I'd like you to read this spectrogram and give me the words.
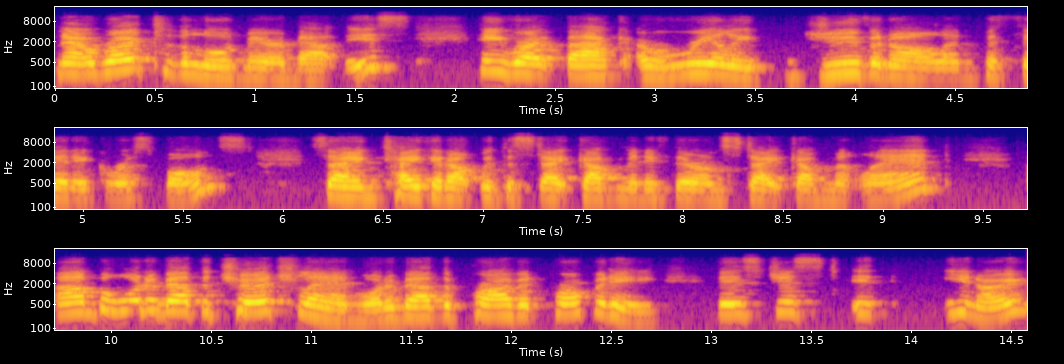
Now, I wrote to the Lord Mayor about this. He wrote back a really juvenile and pathetic response saying, take it up with the state government if they're on state government land. Um, but what about the church land? What about the private property? There's just, it, you know,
